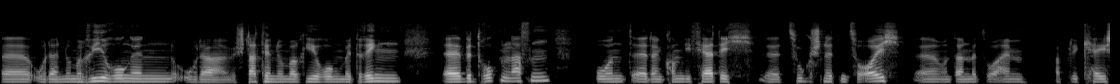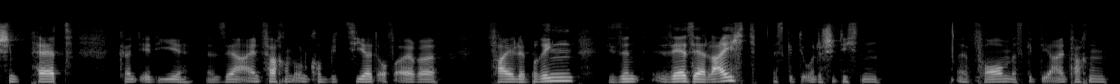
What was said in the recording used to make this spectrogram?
äh, oder Nummerierungen oder statt der Nummerierung mit Ringen äh, bedrucken lassen. Und äh, dann kommen die fertig äh, zugeschnitten zu euch äh, und dann mit so einem Application Pad könnt ihr die sehr einfach und unkompliziert auf eure Pfeile bringen. Sie sind sehr, sehr leicht. Es gibt die unterschiedlichsten äh, Formen. Es gibt die einfachen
